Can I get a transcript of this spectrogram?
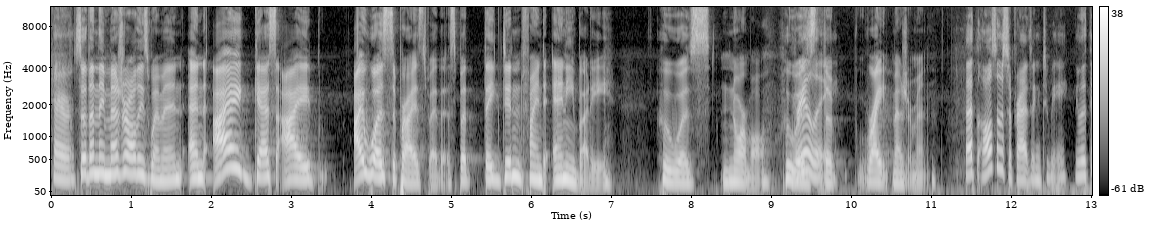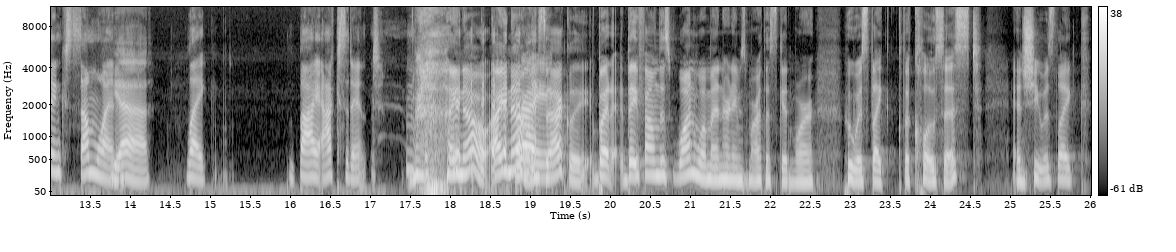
Sure. So then they measure all these women, and I guess I I was surprised by this, but they didn't find anybody who was normal, who Really? was the right measurement. That's also surprising to me. You would think someone, Yeah. like by accident. I know, I know Right. exactly. But they found this one woman. Her name's Martha Skidmore, who was like the closest, and she was like,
